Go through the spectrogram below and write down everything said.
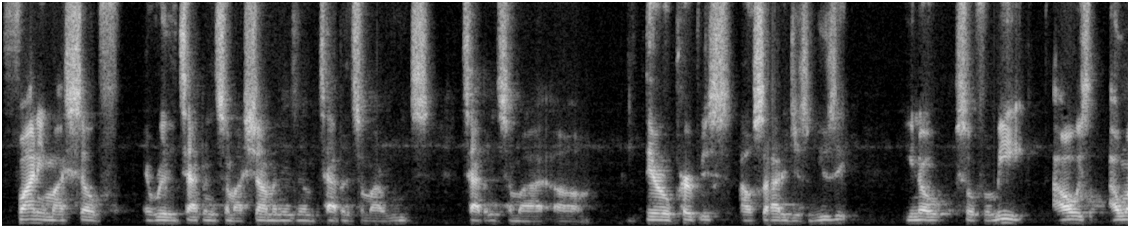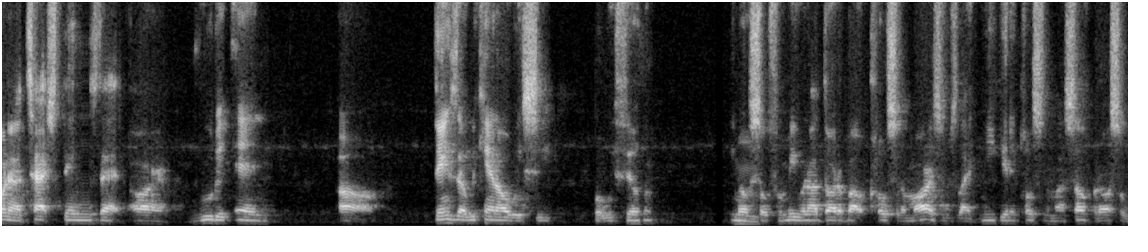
finding myself and really tapping into my shamanism, tapping into my roots, tapping into my um, ethereal purpose outside of just music. You know, so for me, I always I want to attach things that are rooted in uh, things that we can't always see, but we feel them. You know, mm-hmm. so for me, when I thought about closer to Mars, it was like me getting closer to myself, but also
